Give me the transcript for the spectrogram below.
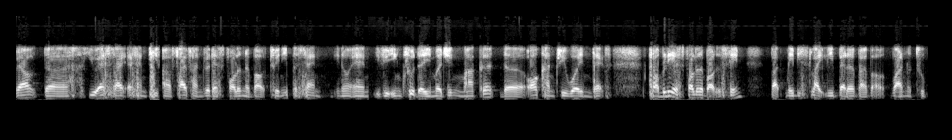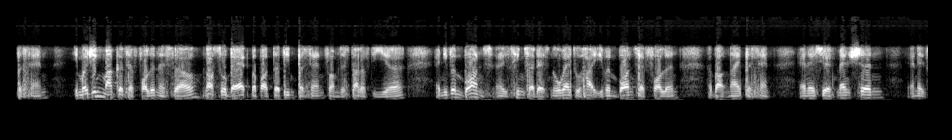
Well, the US S&P uh, 500 has fallen about 20%. You know, and if you include the emerging market, the all country world index probably has fallen about the same, but maybe slightly better by about one or two percent. Emerging markets have fallen as well, not so bad, but about 13% from the start of the year. And even bonds, uh, it seems that there's nowhere to hide. Even bonds have fallen about 9%. And as you have mentioned, and it's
